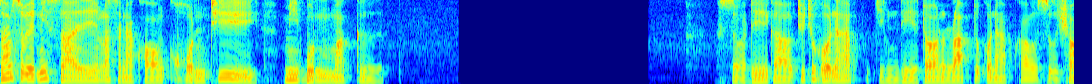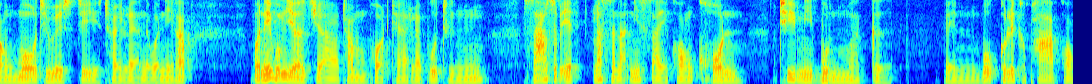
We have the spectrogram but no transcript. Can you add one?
สามสเวทนิสัยลักษณะของคนที่มีบุญมาเกิด สวัสดีกับทุกๆคนนะครับ ยินดีต้อนรับทุกคนนะครับ เข้าสู่ช่อง Motivate Thailand ในวันนี้ครับ วันนี้ผมอยากจะทำพอดแคสต์และพูดถึง 31 ลักษณะนิสัยของคนที่มีบุญมาเกิด เป็นบุคลิกภาพของ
